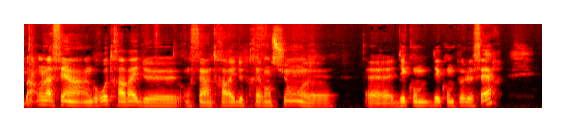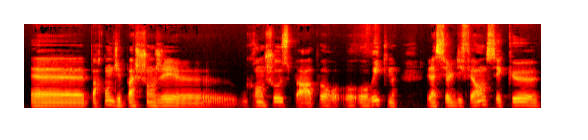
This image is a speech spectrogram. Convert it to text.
Bah, On a fait un, gros travail de, on fait un travail de prévention euh, euh, dès qu'on dès qu'on peut le faire. Euh, par contre, j'ai pas changé euh, grand chose par rapport au, rythme. La seule différence, c'est que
